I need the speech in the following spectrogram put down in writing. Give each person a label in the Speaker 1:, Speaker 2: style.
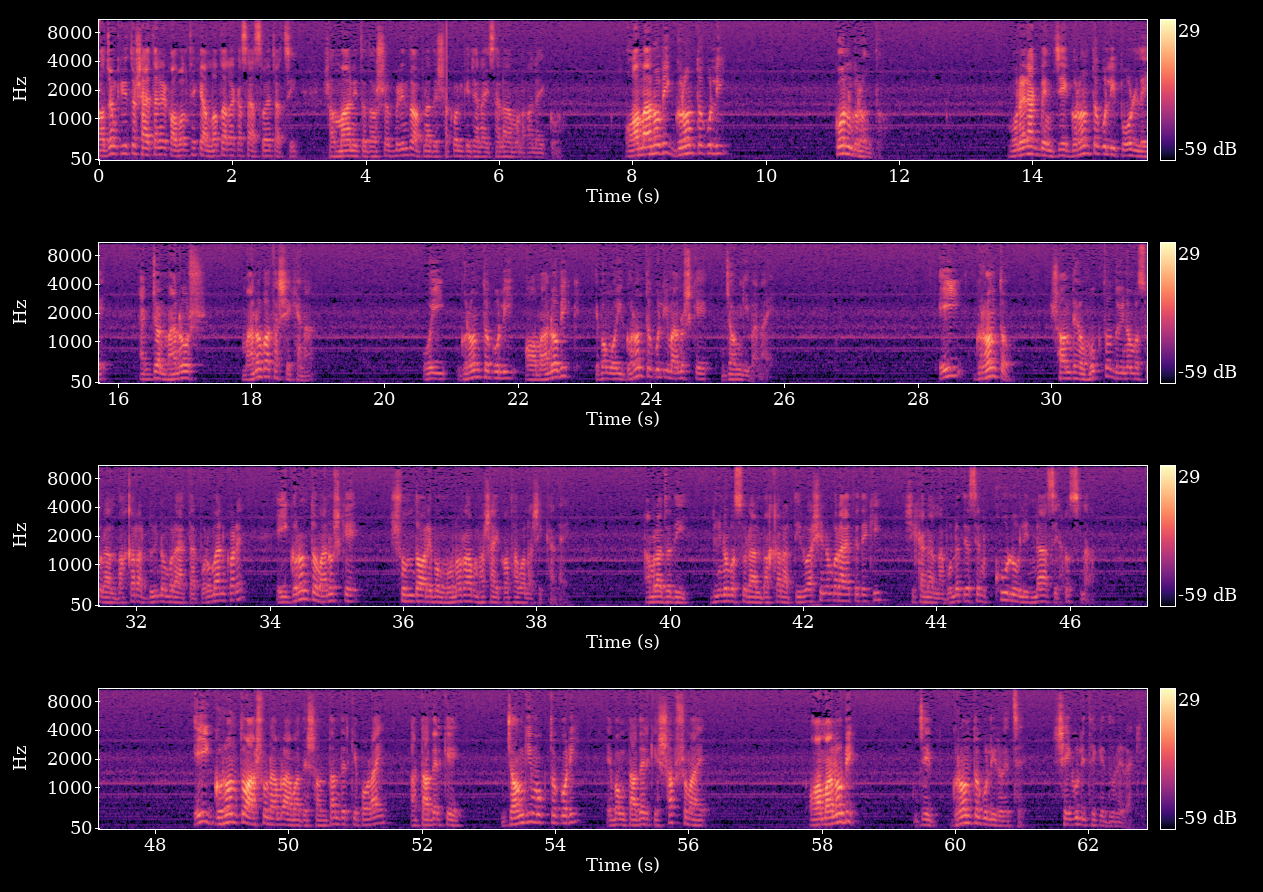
Speaker 1: রজমকৃত শায়তানের কবল থেকে আল্লাহ তালার কাছে আশ্রয় চাচ্ছি। সম্মানিত দর্শক বৃন্দ আপনাদের সকলকে জানাই সালাম আলাইকুম। অমানবিক গ্রন্থগুলি কোন গ্রন্থ? মনে রাখবেন, যে গ্রন্থগুলি পড়লে একজন মানুষ মানবতা শেখে না, ওই গ্রন্থগুলি অমানবিক এবং ওই গ্রন্থগুলি মানুষকে জঙ্গি বানায়। এই গ্রন্থ সন্দেহ মুক্ত দুই নম্বর সুরাল বাকারার দুই নম্বর আয়াত প্রমাণ করে। এই গ্রন্থ মানুষকে সুন্দর এবং মনোরম ভাষায় কথা বলা শিক্ষা দেয়। আমরা যদি দুই নম্বর সুরাল বাকারার তিরুয়াশি নম্বর আয়াতে দেখি, সেখানে আল্লাহ বলে দিয়েছেন কুলুল ইন্নাসে হুসনা। এই গ্রন্থ আসুন আমরা আমাদের সন্তানদেরকে পড়াই আর তাদেরকে জঙ্গি মুক্ত করি এবং তাদেরকে সবসময় অমানবিক যে গ্রন্থগুলি রয়েছে সেগুলি থেকে দূরে রাখি।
